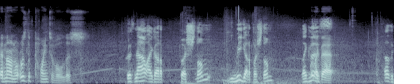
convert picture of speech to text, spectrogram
Adnan, what was the point of all this? Because now I gotta push them. We gotta push them. Like this. Like that. That was a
